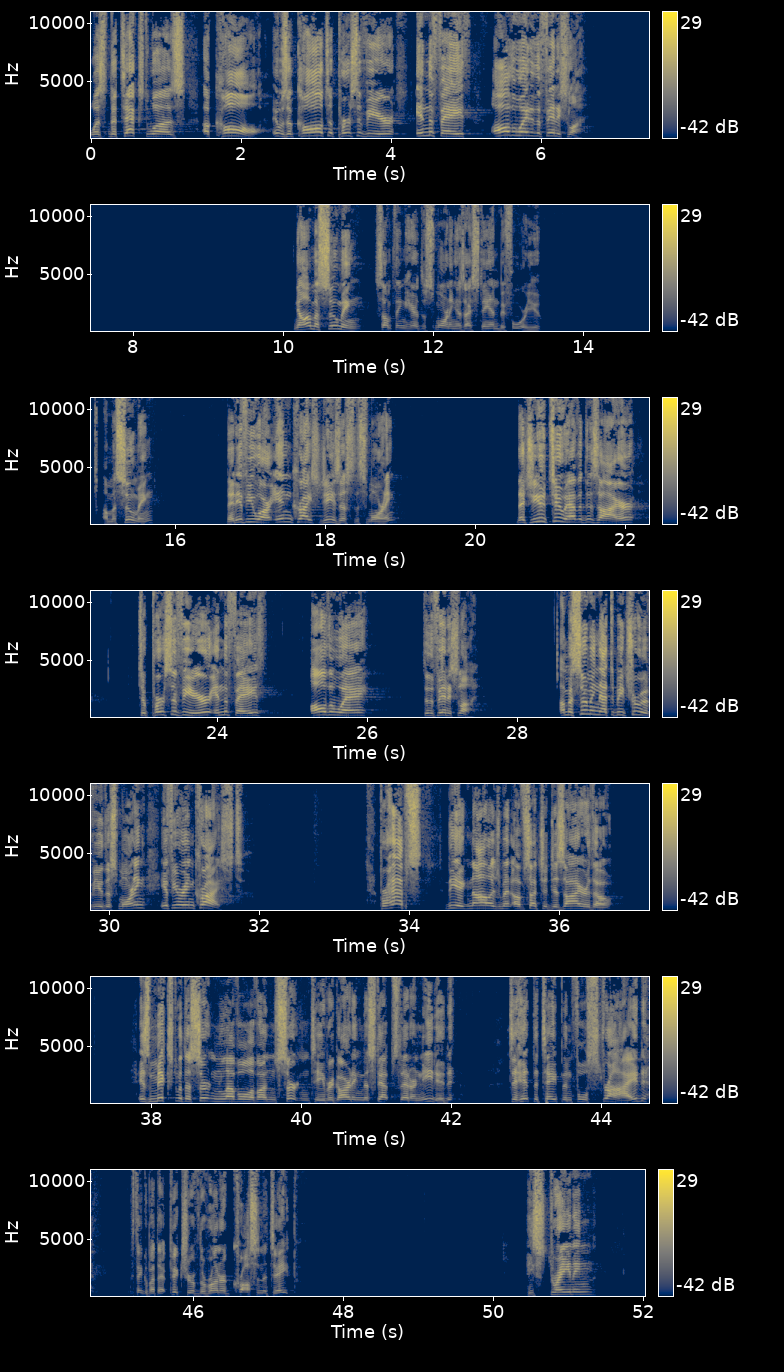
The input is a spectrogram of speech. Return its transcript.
was the text was a call. It was a call to persevere in the faith all the way to the finish line. Now, I'm assuming something here this morning as I stand before you. I'm assuming that if you are in Christ Jesus this morning, that you too have a desire to persevere in the faith all the way to the finish line. I'm assuming that to be true of you this morning if you're in Christ. Perhaps the acknowledgement of such a desire, though, is mixed with a certain level of uncertainty regarding the steps that are needed to hit the tape in full stride. We think about that picture of the runner crossing the tape. He's straining,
